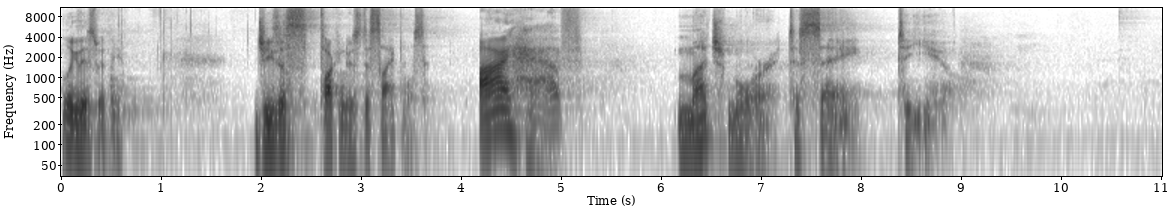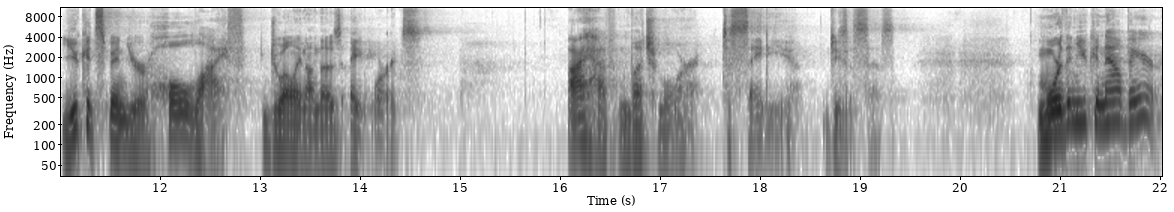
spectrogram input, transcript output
Look at this with me. Jesus talking to his disciples. I have much more to say to you. You could spend your whole life dwelling on those eight words. I have much more to say to you, Jesus says. More than you can now bear.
